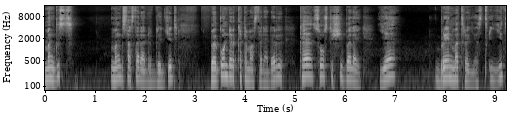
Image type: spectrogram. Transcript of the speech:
መንግስት መንግስት አስተዳደር ድርጅት በጎንደር ከተማ አስተዳደር ከ3000 በላይ የ ብሬን መትረየስ ጥይት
